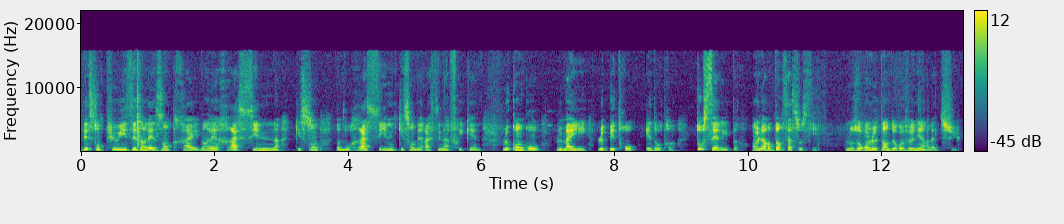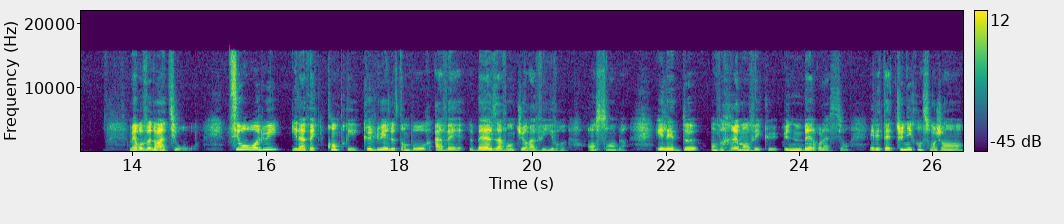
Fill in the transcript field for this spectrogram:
Des sons puisés dans les entrailles, dans les racines qui sont dans nos racines qui sont des racines africaines. Le Congo, le Maï, le Pétro et d'autres. Tous ces rites ont leur danse associée. Nous aurons le temps de revenir là-dessus. Mais revenons à Tiroro. Lui, il avait compris que lui et le tambour avaient de belles aventures à vivre ensemble. Et les deux ont vraiment vécu une belle relation. Elle était unique en son genre,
